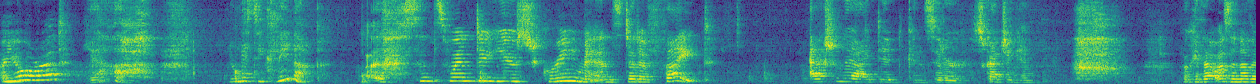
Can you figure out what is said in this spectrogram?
Are you all right? Yeah. No messy cleanup. Uh, since when do you scream instead of fight? Actually, I did consider scratching him. Okay, that was another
